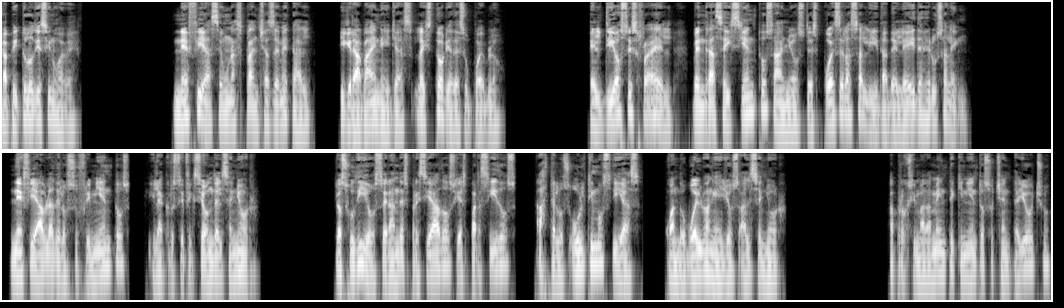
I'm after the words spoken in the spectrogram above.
Capítulo 19 Nefi hace unas planchas de metal y graba en ellas la historia de su pueblo. El Dios Israel vendrá seiscientos años después de la salida de ley de Jerusalén. Nefi habla de los sufrimientos y la crucifixión del Señor. Los judíos serán despreciados y esparcidos hasta los últimos días cuando vuelvan ellos al Señor. Aproximadamente 588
